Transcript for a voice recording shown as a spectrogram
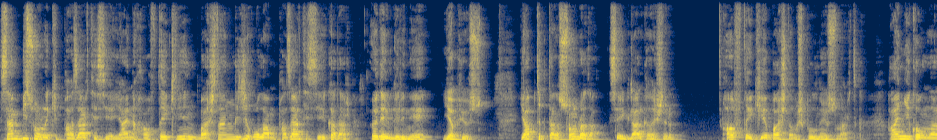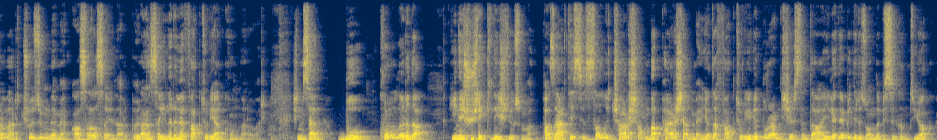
sen bir sonraki pazartesiye yani hafta 2'nin başlangıcı olan pazartesiye kadar ödevlerini yapıyorsun. Yaptıktan sonra da sevgili arkadaşlarım hafta 2'ye başlamış bulunuyorsun artık. Hangi konular var? Çözümleme, asal sayılar, bölen sayıları ve faktöriyel konuları var. Şimdi sen bu konuları da yine şu şekilde işliyorsun bak. Pazartesi, salı, çarşamba, perşembe ya da faktöriyeli buranın içerisine dahil edebiliriz. Onda bir sıkıntı yok.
